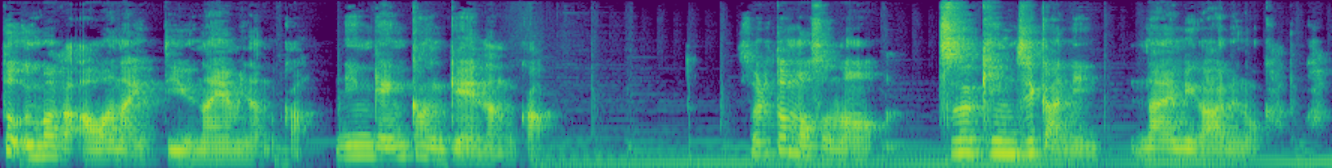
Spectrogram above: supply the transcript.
と馬が合わないっていう悩みなのか、人間関係なのか、それともその通勤時間に悩みがあるのかとか。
